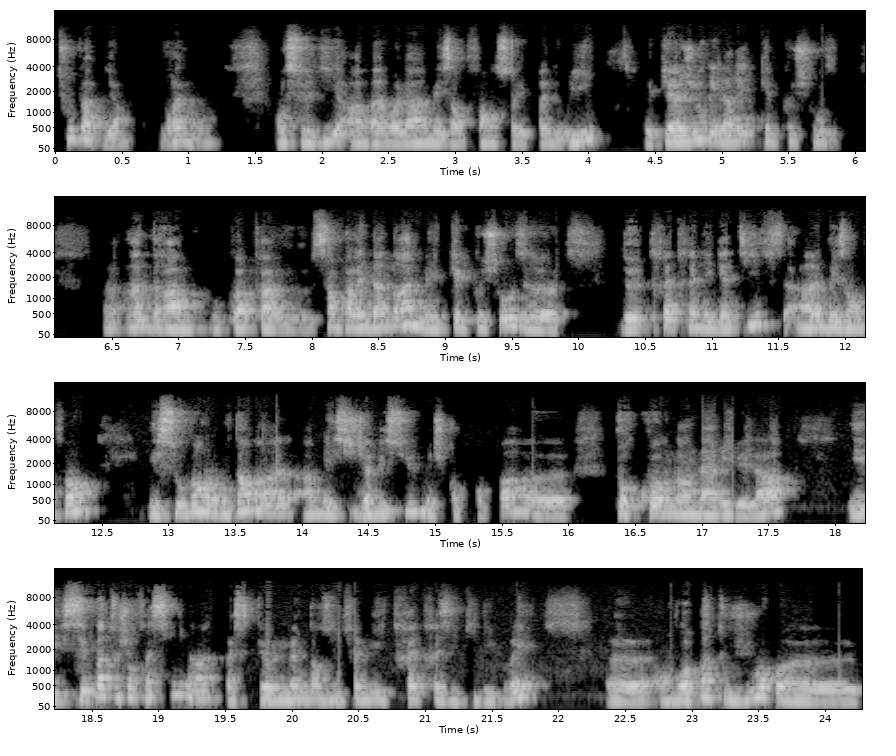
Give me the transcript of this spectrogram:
tout va bien, vraiment. On se dit, ah ben voilà, mes enfants sont épanouis. Et puis un jour, il arrive quelque chose, un drame, ou quoi, enfin, sans parler d'un drame, mais quelque chose de très, très négatif à un des enfants. Et souvent, on l'entend, hein, ah, mais si j'avais su, mais je comprends pas euh, pourquoi on en est arrivé là? Et c'est pas toujours facile, hein, parce que même dans une famille très, très équilibrée, euh, on voit pas toujours euh,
